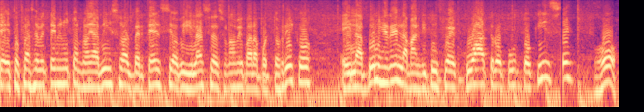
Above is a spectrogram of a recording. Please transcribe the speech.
esto fue hace 20 minutos, no hay aviso, advertencia o vigilancia de tsunami para Puerto Rico. En las vírgenes la magnitud fue 4.15. Oh,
